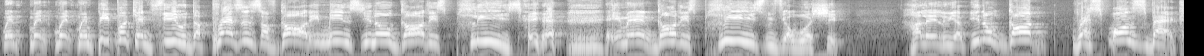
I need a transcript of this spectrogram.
when, when when when people can feel the presence of god it means you know god is pleased. Amen. God is pleased with your worship. Hallelujah. You know god responds back.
